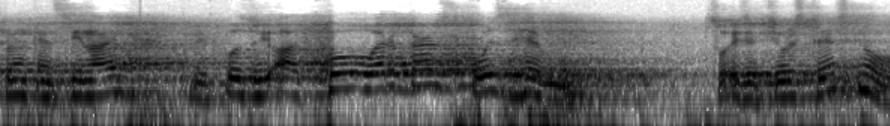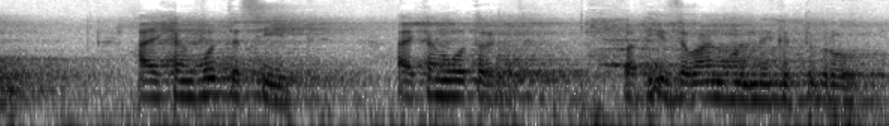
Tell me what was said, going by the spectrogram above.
Corinthians 3 9, because we are co workers with him. So is it your strength? No. I can put the seed, I can water it, but he is the one who will make it to grow.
